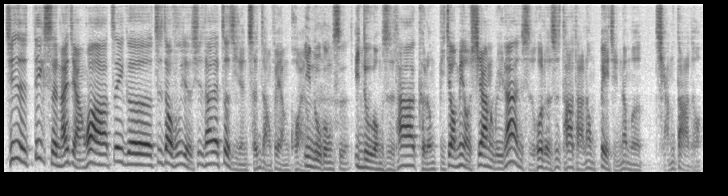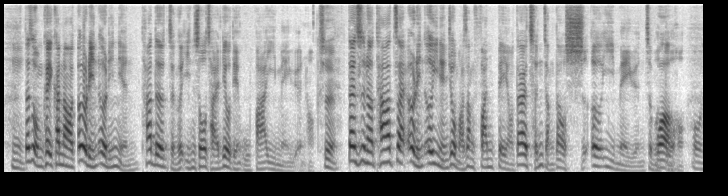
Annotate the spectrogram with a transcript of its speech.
其实 Dixon 来讲的话，这个制造服务业其实它在这几年成长非常快，印度公司，印度公司，它可能比较没有像 Reliance 或者是 Tata 那种背景那么。强大的哦，嗯，但是我们可以看到，二零二零年它的整个营收才六点五八亿美元哦，是，但是呢，它在二零二一年就马上翻倍哦，大概成长到十二亿美元这么多哈，哦，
